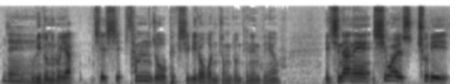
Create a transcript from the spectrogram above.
네. 우리 돈으로 약 73조 111억 원 정도 되는데요. 지난해 10월 수출이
